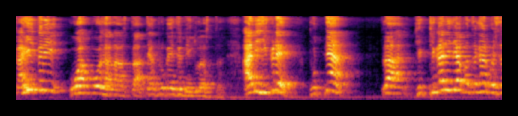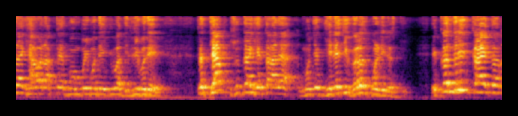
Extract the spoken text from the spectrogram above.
काहीतरी उहापोह झाला असता त्यातून काहीतरी निघलं असतं. आणि इकडे पुतण्याला ठिकठिकाणी ज्या पत्रकार परिषदा घ्याव्या लागतात मुंबईमध्ये किंवा दिल्लीमध्ये तर त्या सुद्धा घेता आल्या म्हणजे घेण्याची गरज पडली नसती. एकंदरीत काय तर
